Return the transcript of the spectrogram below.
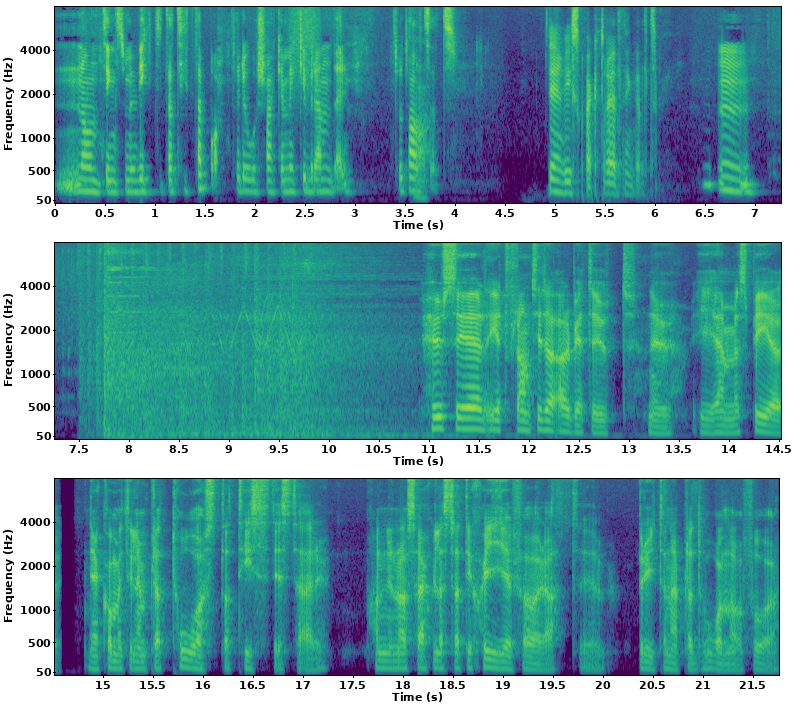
någonting som är viktigt att titta på, för det orsakar mycket bränder totalt ja. sett. Det är en riskfaktor helt enkelt. Mm. Hur ser ert framtida arbete ut nu i MSB? Ni har kommit till en platå statistiskt här. Har ni några särskilda strategier för att eh, bryta den här platån och få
